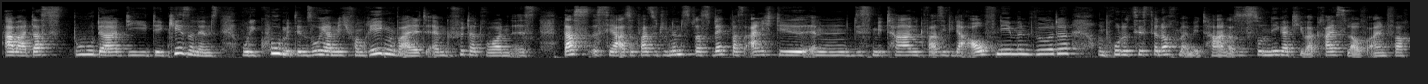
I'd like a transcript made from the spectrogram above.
Aber dass du da die, den Käse nimmst, wo die Kuh mit den Sojamilch vom Regenwald ähm, gefüttert worden ist, das ist ja, also quasi du nimmst nimmst was weg, was eigentlich die, ähm, das Methan quasi wieder aufnehmen würde und produzierst ja noch mehr Methan. Das ist so ein negativer Kreislauf einfach.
